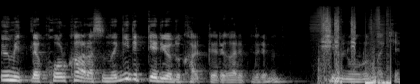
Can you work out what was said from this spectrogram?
Ümitle korku arasında gidip geliyordu kalpleri gariplerimin. Kimin uğrunda ki?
